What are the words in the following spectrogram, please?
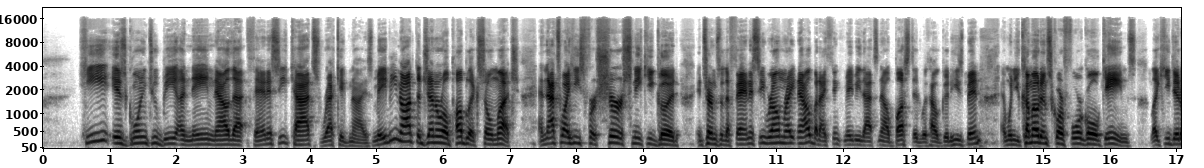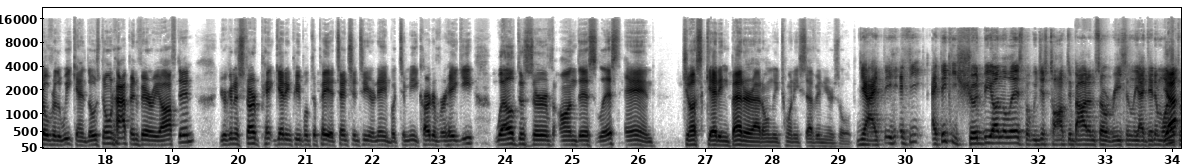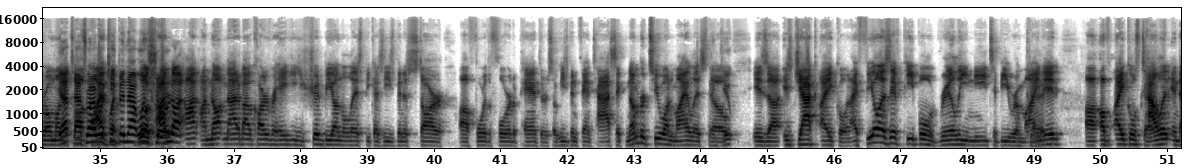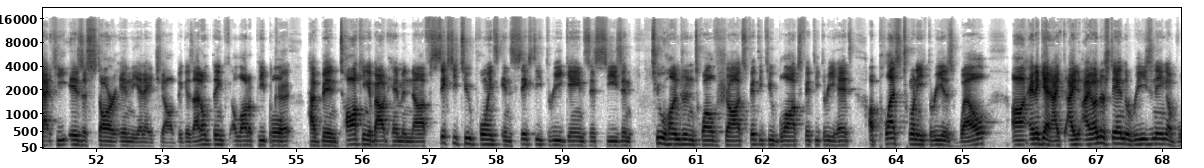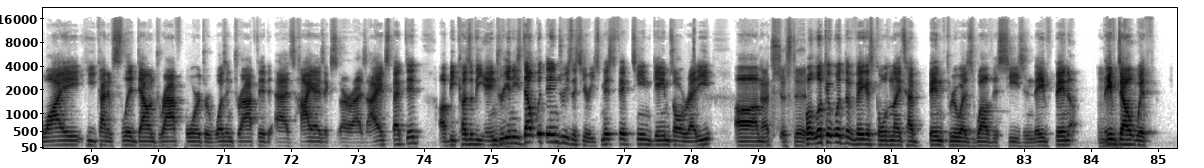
he is going to be a name now that fantasy cats recognize. Maybe not the general public so much. And that's why he's for sure sneaky good in terms of the fantasy realm right now. But I think maybe that's now busted with how good he's been. And when you come out and score four goal games like he did over the weekend, those don't happen very often. You're going to start pay- getting people to pay attention to your name. But to me, Carter Verhaeghe, well deserved on this list. And just getting better at only 27 years old. Yeah, I think if he, I think he should be on the list, but we just talked about him so recently. I didn't want yep, to throw him on yep, the top That's why we we're keeping that one look, short. I'm not, I'm not mad about Carter Verhaeghe. He should be on the list because he's been a star uh, for the Florida Panthers. So he's been fantastic. Number two on my list, though, is uh, is Jack Eichel, and I feel as if people really need to be reminded. Okay. Uh, of Eichel's okay. talent and that he is a star in the NHL because I don't think a lot of people okay have been talking about him enough. 62 points in 63 games this season, 212 shots, 52 blocks, 53 hits, a plus 23 as well. Uh, and again, I, I, I understand the reasoning of why he kind of slid down draft boards or wasn't drafted as high as ex- or as I expected uh, because of the injury. And he's dealt with the injuries this year. He's missed 15 games already. Um, That's just it. But look at what the Vegas Golden Knights have been through as well this season. They've been mm-hmm. they've dealt with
